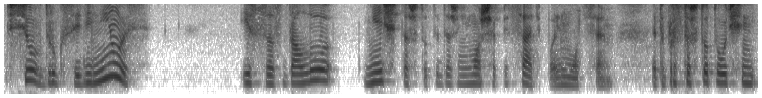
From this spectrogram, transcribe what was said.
все вдруг соединилось и создало нечто, что ты даже не можешь описать по эмоциям. Это просто что-то очень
